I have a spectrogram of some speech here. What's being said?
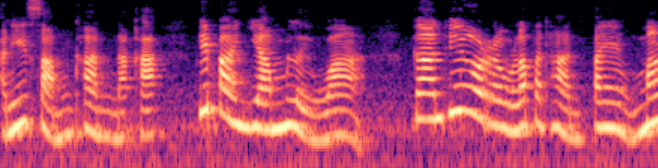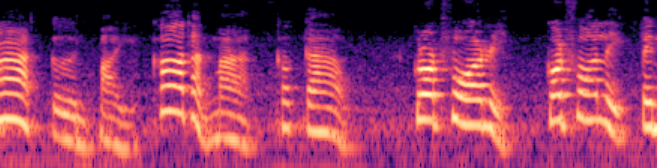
อันนี้สำคัญนะคะ พี่ปาย้ำเลยว่า การที่เรารับประทานแป้งมากเกินไป ข้อถัดมาข้อ9กรดฟอริกกรดฟอริกเป็น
